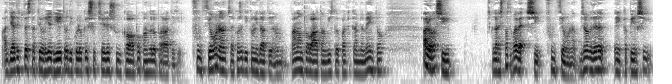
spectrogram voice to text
al di là di tutta questa teoria dietro di quello che succede sul corpo quando lo pratichi, funziona? Cioè cosa dicono i dati? Quando hanno provato, hanno visto qualche cambiamento? Allora sì, la risposta breve è sì, funziona, bisogna vedere e capirsi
